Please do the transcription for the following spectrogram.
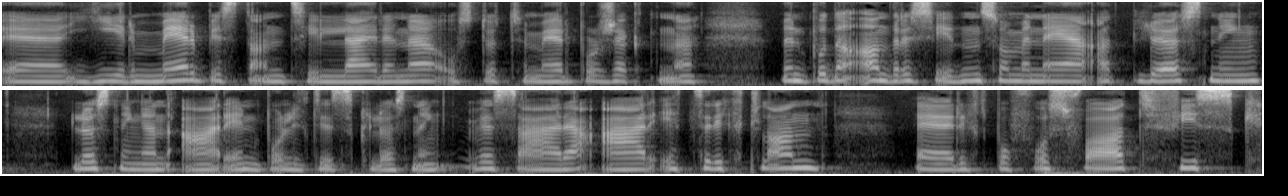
eh, gi mer bistand til leirene og støtte mer prosjektene. Men på den andre siden så mener jeg at løsning, løsningen er en politisk løsning. Vest-Sahara er et rikt land, eh, rikt på fosfat, fisk.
